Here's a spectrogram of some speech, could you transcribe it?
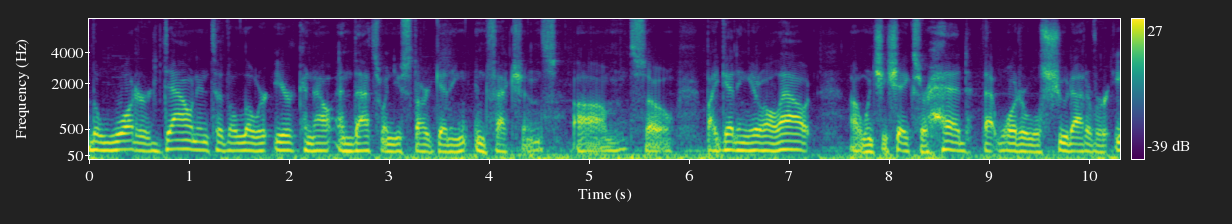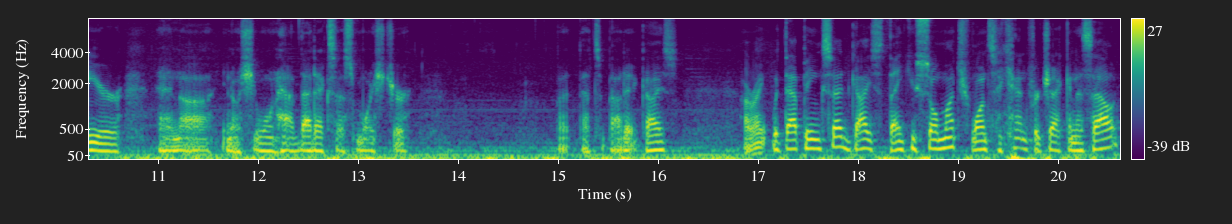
the water down into the lower ear canal and that's when you start getting infections. Um, so by getting it all out uh, when she shakes her head that water will shoot out of her ear and uh, you know she won't have that excess moisture. But that's about it guys all right, with that being said, guys, thank you so much once again for checking us out.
